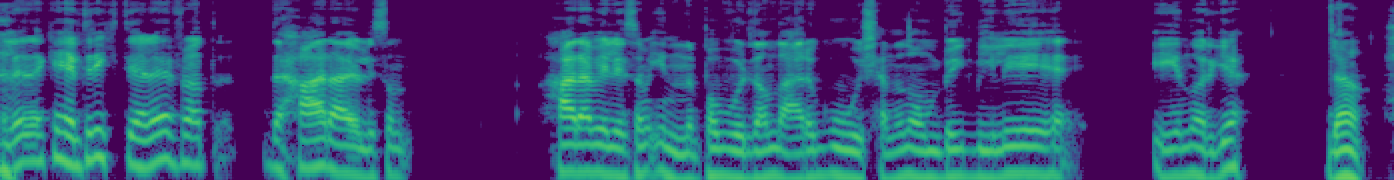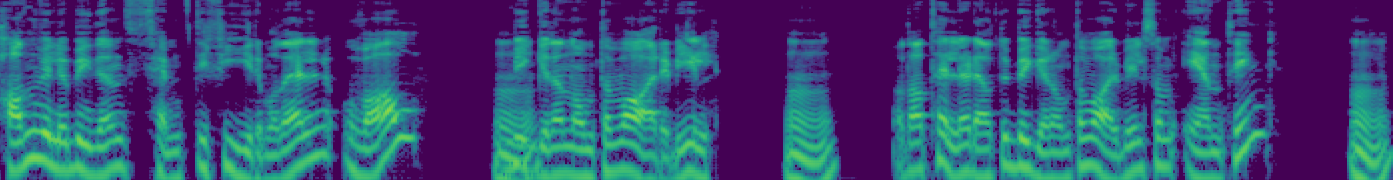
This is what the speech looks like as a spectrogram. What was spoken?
eller det er ikke helt riktig heller, for at det her er jo liksom Her er vi liksom inne på hvordan det er å godkjenne en ombygd bil i, i Norge. Ja. Han ville jo bygge en 54-modell oval, Mhm. bygge den om til varebil. Mm. Og da teller det at du bygger den om til varebil som én ting. Mm.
